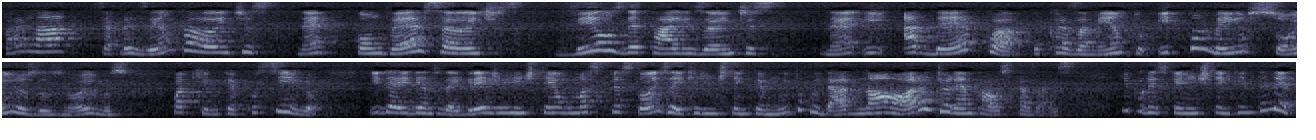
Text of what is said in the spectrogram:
Vai lá, se apresenta antes, né? Conversa antes, vê os detalhes antes, né? E adequa o casamento e também os sonhos dos noivos com aquilo que é possível. E daí dentro da igreja a gente tem algumas questões aí que a gente tem que ter muito cuidado na hora de orientar os casais. E por isso que a gente tem que entender.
